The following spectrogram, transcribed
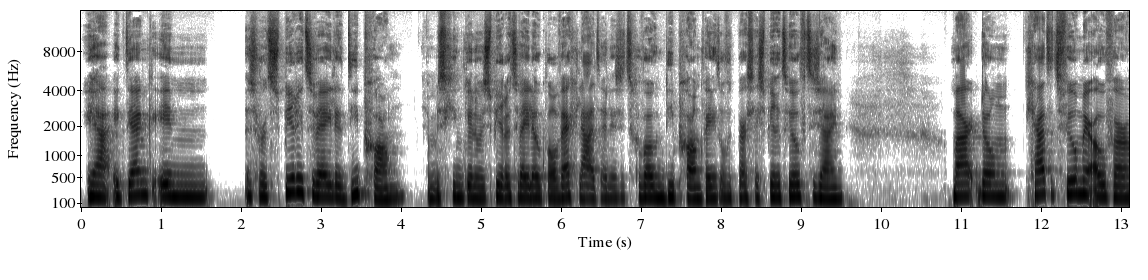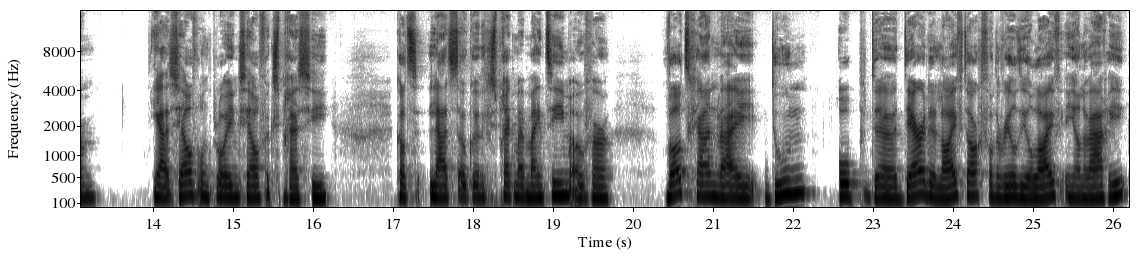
ja, ik denk in een soort spirituele diepgang. En misschien kunnen we spirituele ook wel weglaten en is het gewoon diepgang. Ik weet niet of het per se spiritueel hoeft te zijn. Maar dan gaat het veel meer over ja, zelfontplooiing, zelfexpressie. Ik had laatst ook een gesprek met mijn team over wat gaan wij doen op de derde live dag van de Real Deal Live in januari.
